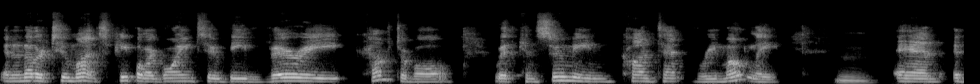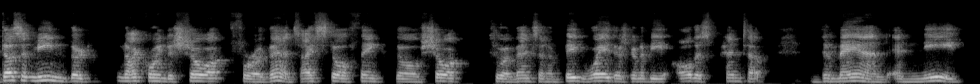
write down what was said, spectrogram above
in another two months, people are going to be very comfortable with consuming content remotely. Mm. And it doesn't mean they're not going to show up for events. I still think they'll show up to events in a big way. There's going to be all this pent up demand and need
